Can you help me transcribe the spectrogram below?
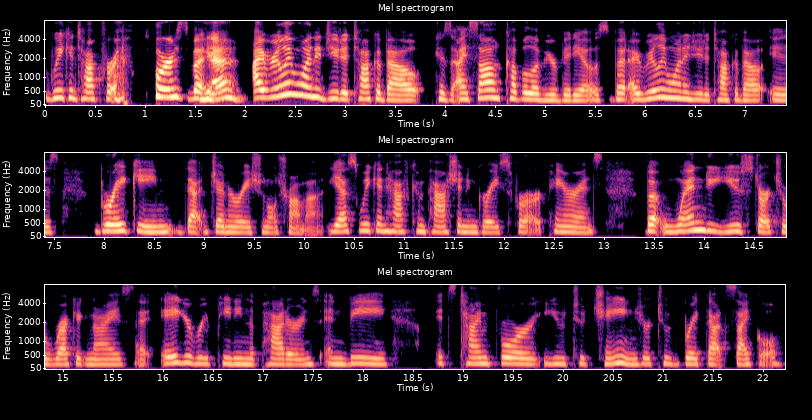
we can talk for hours. But yeah, I really wanted you to talk about because I saw a couple of your videos, but I really wanted you to talk about is breaking that generational trauma. Yes, we can have compassion and grace for our parents, but when do you start to recognize that A, you're repeating the patterns, and B, it's time for you to change or to break that cycle?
